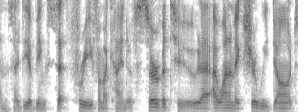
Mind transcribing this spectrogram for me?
and this idea of being set free from a kind of servitude. I, I want to make sure we don't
